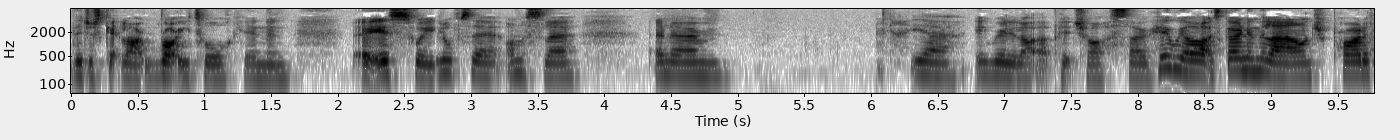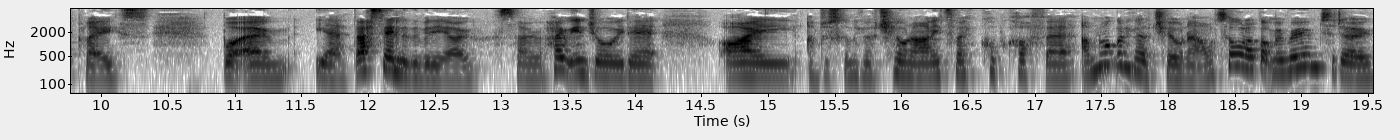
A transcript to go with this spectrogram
they just get like rotty talking and it is sweet. He loves it, honestly. And um, yeah, he really liked that picture. So here we are, it's going in the lounge, pride of place. But um, yeah, that's the end of the video. So hope you enjoyed it. I, I'm just going to go chill now. I need to make a cup of coffee. I'm not going to go chill now at all. I've got my room to do.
